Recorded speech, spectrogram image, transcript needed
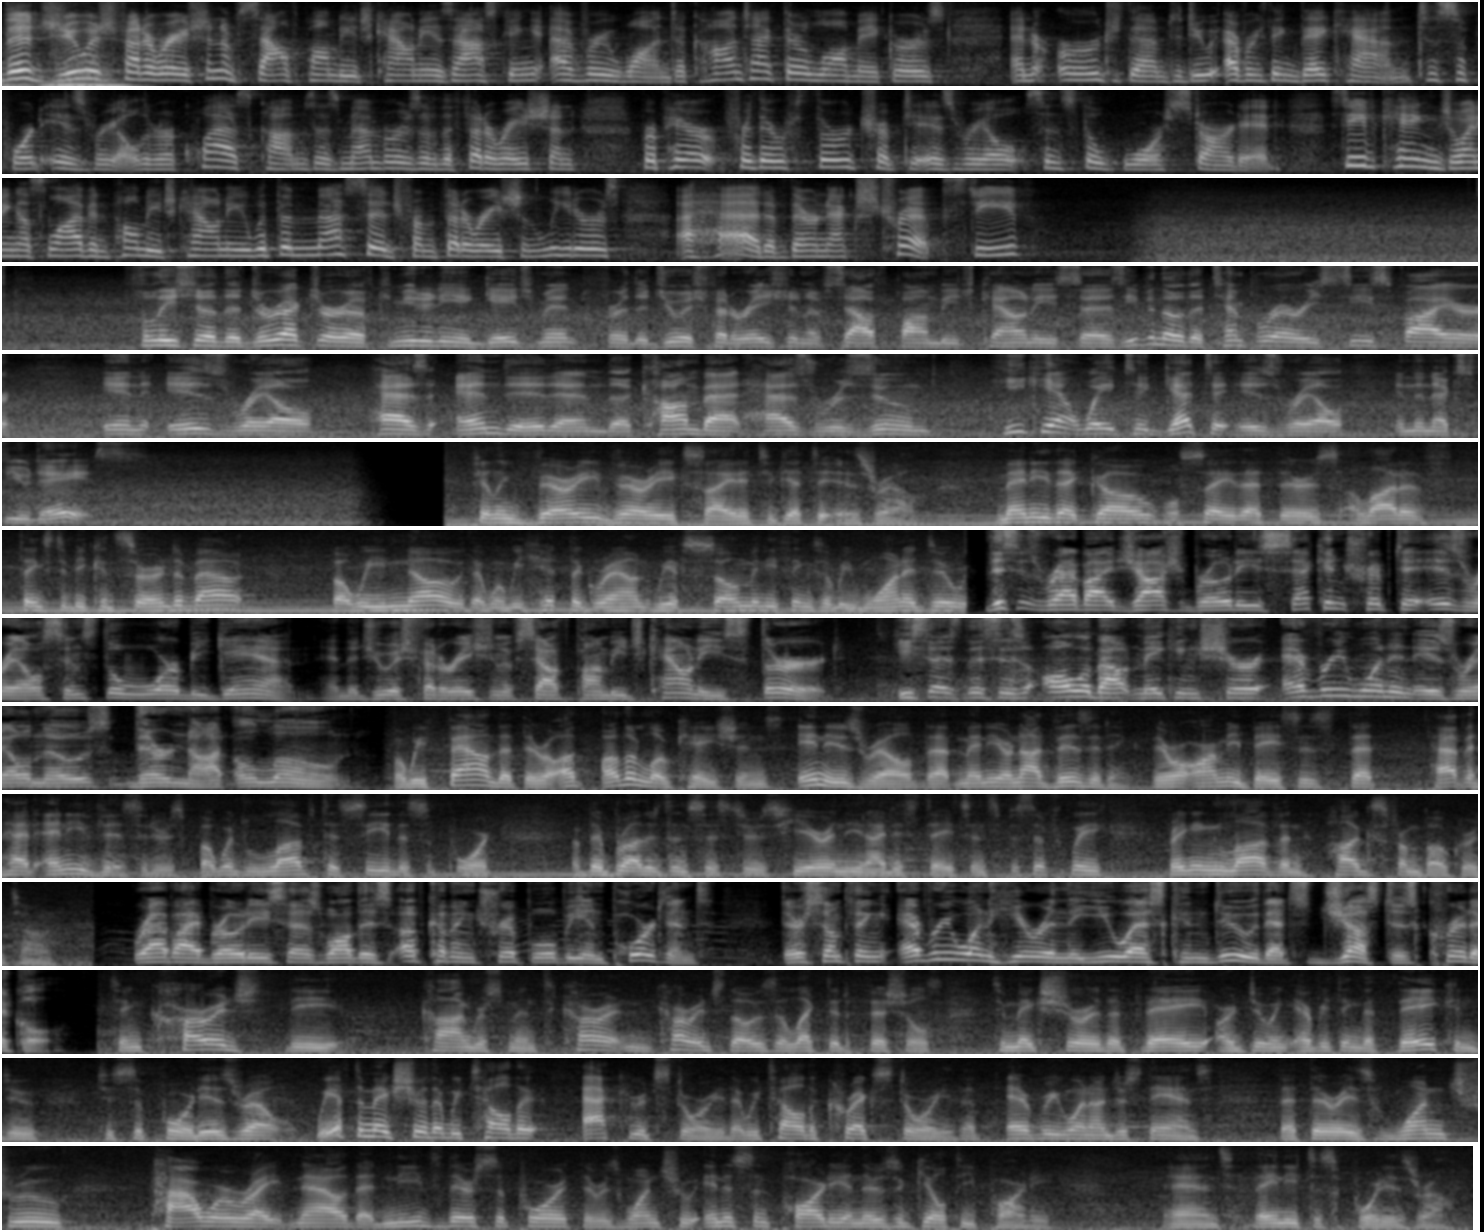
The Jewish Federation of South Palm Beach County is asking everyone to contact their lawmakers and urge them to do everything they can to support Israel. The request comes as members of the Federation prepare for their third trip to Israel since the war started. Steve King joining us live in Palm Beach County with the message from Federation leaders ahead of their next trip. Steve? Felicia, the director of community engagement for the Jewish Federation of South Palm Beach County, says even though the temporary ceasefire in Israel has ended and the combat has resumed, he can't wait to get to Israel in the next few days. Feeling very, very excited to get to Israel. Many that go will say that there's a lot of things to be concerned about, but we know that when we hit the ground, we have so many things that we want to do. This is Rabbi Josh Brody's second trip to Israel since the war began, and the Jewish Federation of South Palm Beach County's third. He says this is all about making sure everyone in Israel knows they're not alone. But we found that there are other locations in Israel that many are not visiting. There are army bases that haven't had any visitors, but would love to see the support of their brothers and sisters here in the United States, and specifically bringing love and hugs from Boca Raton. Rabbi Brody says while this upcoming trip will be important, there's something everyone here in the U.S. can do that's just as critical. To encourage the congressmen, to encourage those elected officials to make sure that they are doing everything that they can do to support Israel. We have to make sure that we tell the accurate story, that we tell the correct story, that everyone understands that there is one true power right now that needs their support. There is one true innocent party and there's a guilty party. And they need to support Israel.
